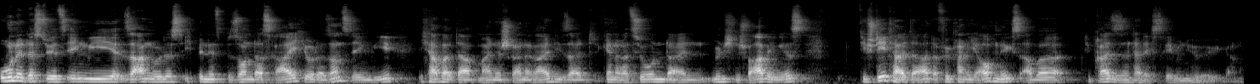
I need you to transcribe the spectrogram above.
ohne dass du jetzt irgendwie sagen würdest, ich bin jetzt besonders reich oder sonst irgendwie. Ich habe halt da meine Schreinerei, die seit Generationen da in München-Schwabing ist. Die steht halt da, dafür kann ich auch nichts, aber die Preise sind halt extrem in die Höhe gegangen.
